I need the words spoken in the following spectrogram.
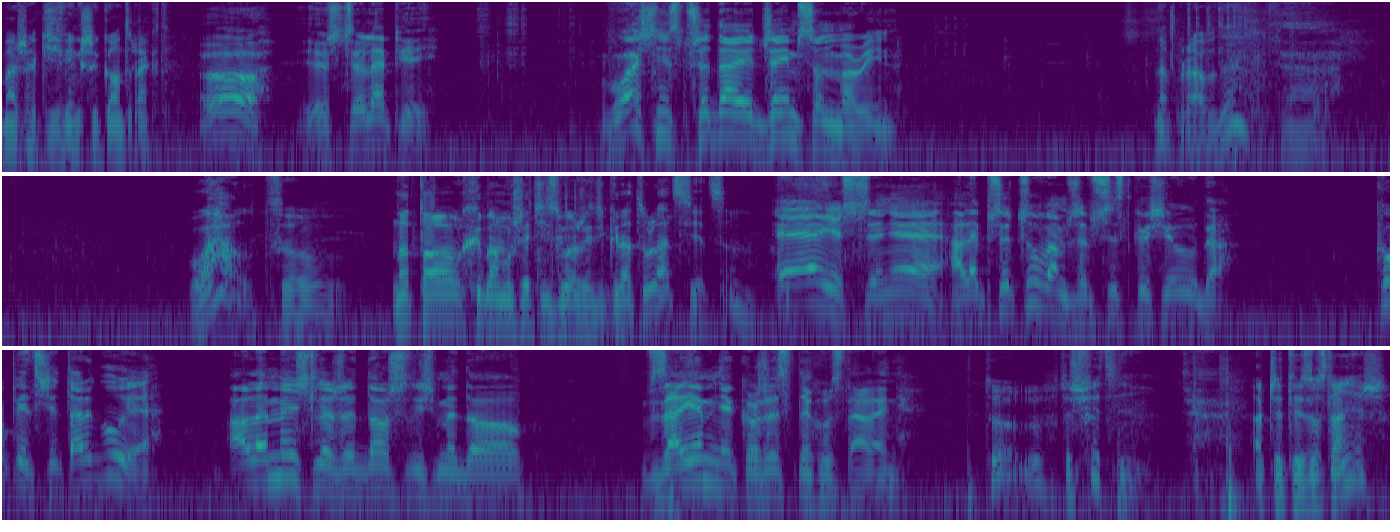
Masz jakiś większy kontrakt? O, jeszcze lepiej. Właśnie sprzedaję Jameson Marine. Naprawdę? Tak. Wow, to... No to chyba muszę ci złożyć gratulacje, co? E, jeszcze nie, ale przeczuwam, że wszystko się uda. Kupiec się targuje, ale myślę, że doszliśmy do wzajemnie korzystnych ustaleń. To, to świetnie. A czy ty zostaniesz?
